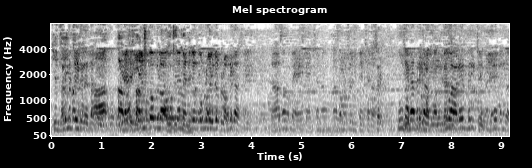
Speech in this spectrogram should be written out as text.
ਜੇ ਨਹੀਂ ਮੈਂ check ਕਰਦਾ। ਹਾਂ, ਤਾਂ या ਵੀ डीएम को बुलाओ या मैनेजर को बुलाओ इधर बुलाओ ਨਾ ਸਾਨੂੰ ਪੈਸੇ ਟੈਨਸ਼ਨ ਨਾ ਨਾ ਸਾਨੂੰ ਕੋਈ ਟੈਨਸ਼ਨ Sir, ਤੂੰ ਸਾਡਾ ਮੇਰੇ ਮੇਰੀ ਗੱਲ ਤੂੰ ਆ ਕੇ ਮੇਰੀ ਮੇਰੇ ਬੰਦਾ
